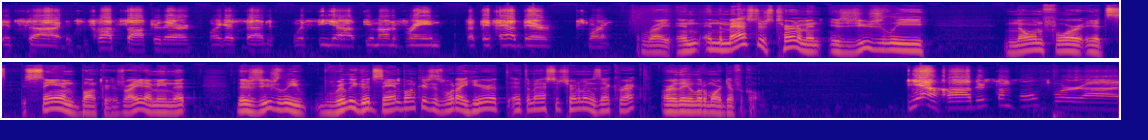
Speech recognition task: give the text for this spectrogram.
it's uh, it's, it's a lot softer there. Like I said, with the uh, the amount of rain that they've had there this morning. Right, and and the Masters tournament is usually known for its sand bunkers, right? I mean that there's usually really good sand bunkers, is what I hear at, at the Masters tournament. Is that correct, or are they a little more difficult? Yeah, uh, there's some holes where uh,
